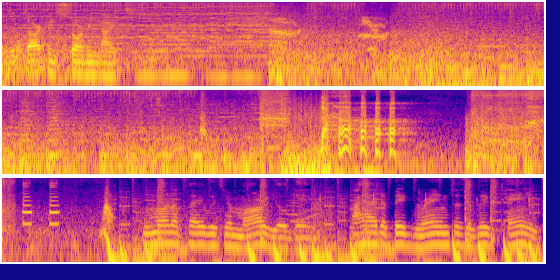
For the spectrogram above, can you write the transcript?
It was a dark and stormy night. Oh. You wanna play with your Mario game? I had a big Rames as a big Tames.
